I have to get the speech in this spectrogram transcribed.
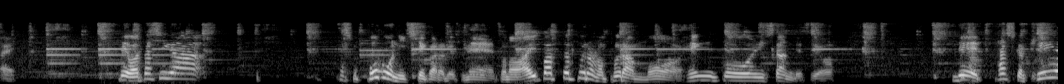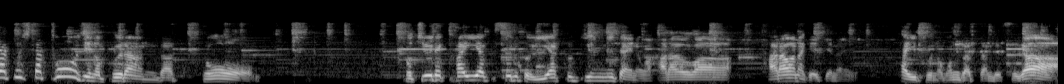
はい。で、私が、確かポボにしてからですね、その iPad Pro のプランも変更にしたんですよ。で、確か契約した当時のプランだと、途中で解約すると違約金みたいのが払わ払わなきゃいけないタイプのものだったんですが、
